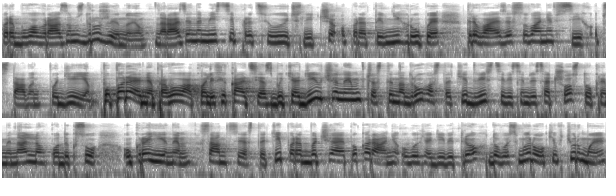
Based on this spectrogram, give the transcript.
перебував разом з дружиною. Наразі на місці працюють слідчо-оперативні групи. Триває з'ясування всіх обставин події. Попередня правова кваліфікація збиття дівчини, частина 2 статті 286 Кримінального кодексу України. Санкція статті передбачає покарання у вигляді від 3 до 8 років тюрми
